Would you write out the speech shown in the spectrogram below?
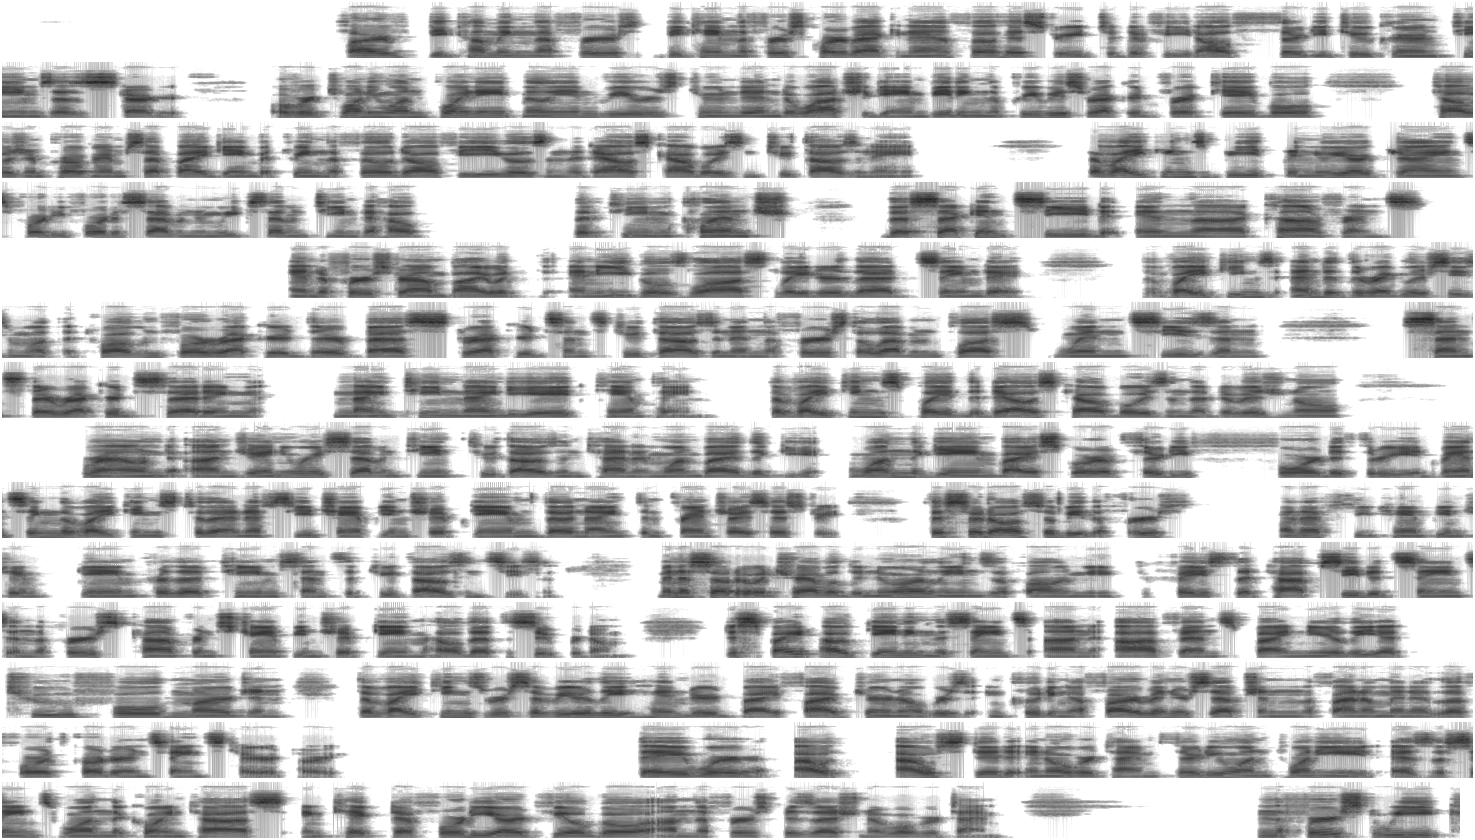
Favre becoming the first became the first quarterback in NFL history to defeat all 32 current teams as a starter. Over 21.8 million viewers tuned in to watch the game, beating the previous record for a cable television program set by a game between the Philadelphia Eagles and the Dallas Cowboys in 2008. The Vikings beat the New York Giants 44 to 7 in week 17 to help the team clinch the second seed in the conference and a first round bye with an Eagles loss later that same day. The Vikings ended the regular season with a 12 and 4 record, their best record since 2000 and the first 11 plus win season since their record setting 1998 campaign. The Vikings played the Dallas Cowboys in the divisional round on January 17, 2010 and won by the won the game by a score of 34 to three, advancing the Vikings to the NFC Championship game, the ninth in franchise history. This would also be the first NFC Championship game for the team since the 2000 season. Minnesota would travel to New Orleans the following week to face the top seeded Saints in the first conference championship game held at the Superdome. Despite outgaining the Saints on offense by nearly a two-fold margin, the Vikings were severely hindered by five turnovers, including a Favre interception in the final minute of the fourth quarter in Saints territory. They were out ousted in overtime 31-28 as the Saints won the coin toss and kicked a 40-yard field goal on the first possession of overtime. In the first week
